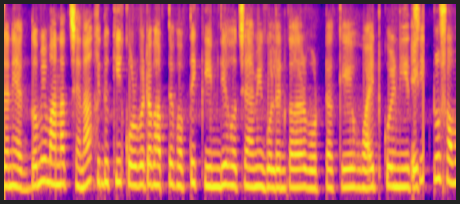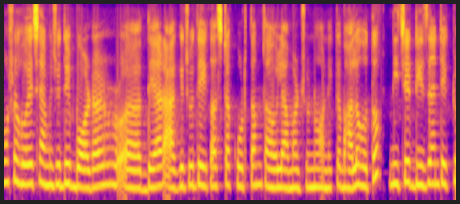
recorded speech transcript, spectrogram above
জানি একদমই মানাচ্ছে না। কিন্তু কি করব এটা ভাবতে ভাবতে ক্রিম দিয়ে হচ্ছে আমি গোল্ডেন কালার বোর্ডটাকে হোয়াইট করে নিয়েছি। একটু সমস্যা হয়েছে আমি যদি বর্ডার দেওয়ার আগে যদি এই কাজটা করতাম তাহলে আমার জন্য অনেকটা ভালো হতো। নিচের ডিজাইনটা একটু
